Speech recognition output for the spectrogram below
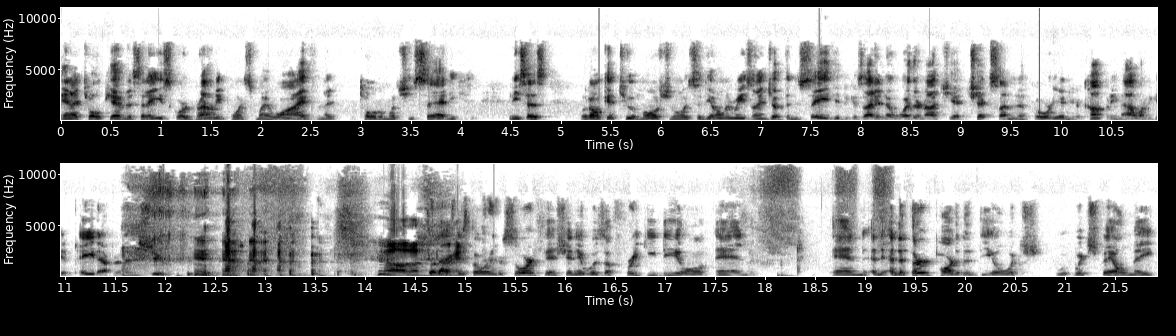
And I told Kevin, I said, hey, you scored brownie points for my wife. And I told him what she said. And he, and he says, well, don't get too emotional. He said, the only reason I jumped in to save you because I didn't know whether or not you had check signing authority in your company. And I want to get paid after that shoot. oh, that's so that's the story of the swordfish. And it was a freaky deal. And, and, and, and the third part of the deal, which, which failed me,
